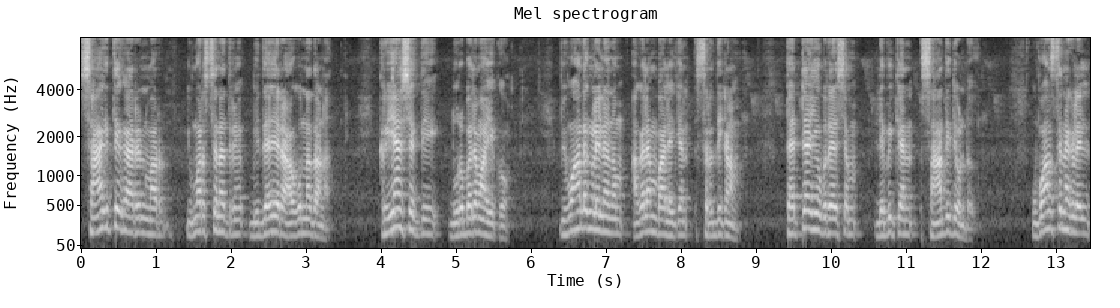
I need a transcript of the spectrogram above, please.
സാഹിത്യകാരന്മാർ വിമർശനത്തിന് വിധേയരാകുന്നതാണ്. ക്രിയാശക്തി ദുർബലമായേക്കും. വിവാദങ്ങളിൽ നിന്നും അകലം പാലിക്കാൻ ശ്രദ്ധിക്കണം. തെറ്റായ ഉപദേശം ലഭിക്കാൻ സാധ്യതയുണ്ട്. ഉപാസനകളിൽ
